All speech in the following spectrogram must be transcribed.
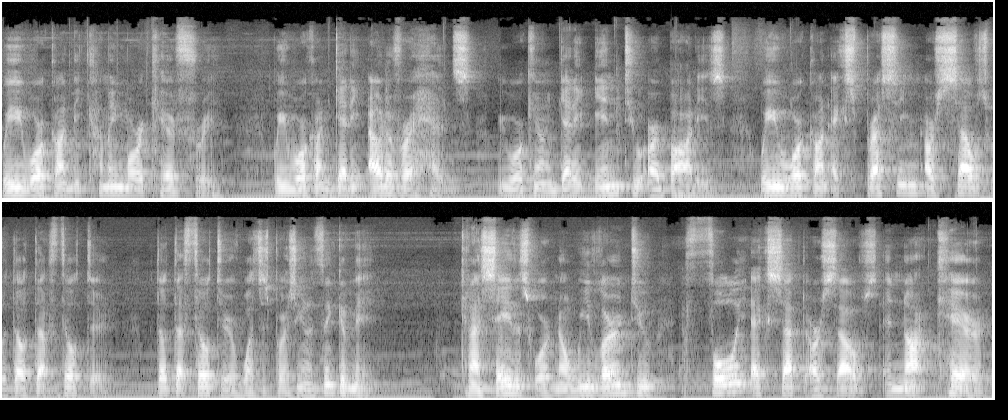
We work on becoming more carefree. We work on getting out of our heads. We work on getting into our bodies. We work on expressing ourselves without that filter. Without that filter, what's this person going to think of me? Can I say this word? No, we learn to fully accept ourselves and not care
